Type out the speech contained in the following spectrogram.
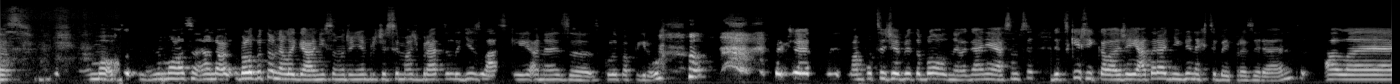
yes. mo, mohla jsem, no, bylo by to nelegální samozřejmě, protože si máš brát lidi z lásky a ne z, z kvůli papíru. Takže mám pocit, že by to bylo nelegálně. Já jsem si vždycky říkala, že já teda nikdy nechci být prezident, ale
